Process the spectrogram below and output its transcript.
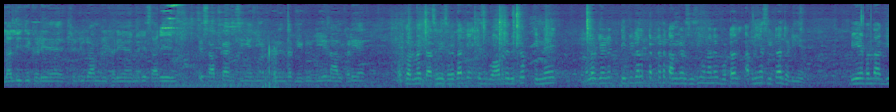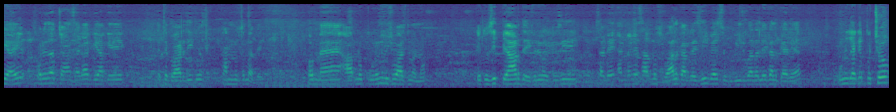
ਲਾਲੀ ਜੀ ਖੜੇ ਹੈ ਸ਼ਿਜੂ ਰਾਮ ਜੀ ਖੜੇ ਹੈ ਮੇਰੇ ਸਾਰੇ ਇਹ ਸਾਬਕਾ ਐਮਸੀ ਹੈ ਜੀ ਗੁਰਿੰਦਰ ਨੀਟੂ ਜੀ ਇਹ ਨਾਲ ਖੜੇ ਹੈ ਔਰ ਤੁਹਾਨੂੰ ਮੈਂ ਦੱਸ ਨਹੀਂ ਸਕਦਾ ਕਿ ਇਸ ਵਾਰਡ ਦੇ ਵਿੱਚੋਂ ਕਿੰਨੇ ਮਤਲਬ ਜਿਹੜੇ ਟਿਪੀਕਲ ਕੱਟੜ ਕਾਂਗਰਸੀ ਸੀ ਉਹਨਾਂ ਨੇ ਵੋਟਾਂ ਆਪਣੀਆਂ ਸੀਟਾਂ ਛੱਡੀਆਂ ਵੀ ਇਹ ਬੰਦਾ ਅੱਗੇ ਆਏ ਔਰ ਇਹਦਾ ਚਾਂਸ ਹੈਗਾ ਅੱਗੇ ਆ ਕੇ ਇੱਥੇ ਵਾਰਡ ਦੀ ਕੋਈ ਕੰਮ ਨੂੰ ਸੰਭਾਲੇ ਔਰ ਮੈਂ ਆਪ ਨੂੰ ਪੂਰਨ ਵਿਸ਼ਵਾਸ ਦਿਵਾਉਣਾ ਕਿ ਤੁਸੀਂ ਪਿਆਰ ਦੇਖ ਰਹੇ ਹੋ ਤੁਸੀਂ ਸਾਡੇ ਐਮਐਲਏ ਸਾਹਿਬ ਨੂੰ ਸਵਾਲ ਕਰ ਰਹੇ ਸੀ ਵੀ ਸੁਖਬੀਰ ਬਾਦਲ ਇਹ ਗੱਲ ਕਹਿ ਰਿਹਾ ਉਹਨੂੰ ਜਾ ਕੇ ਪੁੱਛੋ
